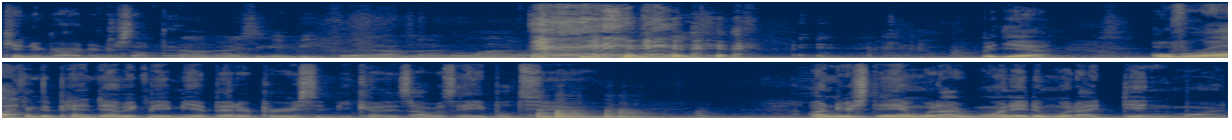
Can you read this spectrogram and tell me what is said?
kindergarten or something. I don't know. I used to get beat for that. I'm not gonna lie. but yeah, overall, I think the pandemic made me a better person because I was able to understand what I wanted and what I didn't want.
